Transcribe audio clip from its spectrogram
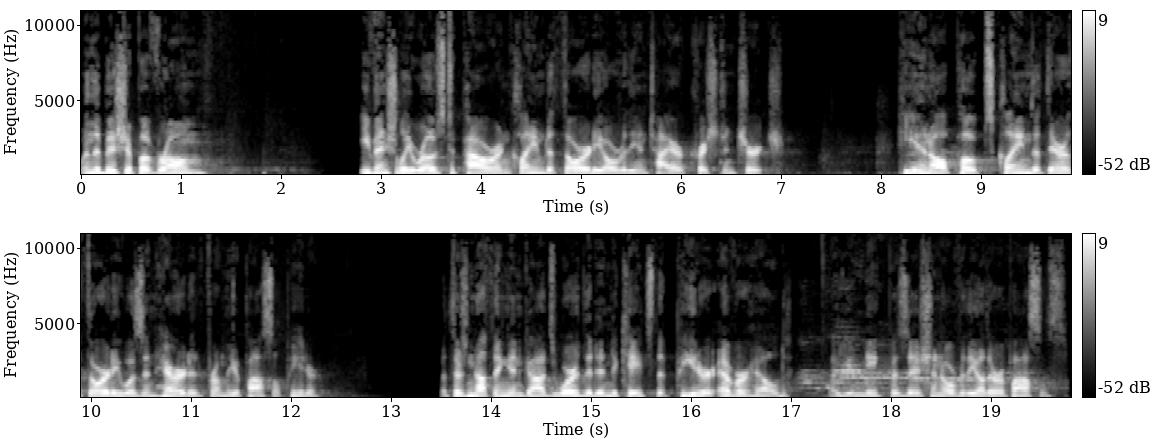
When the Bishop of Rome eventually rose to power and claimed authority over the entire Christian church, he and all popes claimed that their authority was inherited from the Apostle Peter. But there's nothing in God's word that indicates that Peter ever held a unique position over the other apostles.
